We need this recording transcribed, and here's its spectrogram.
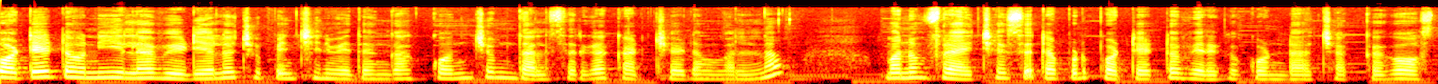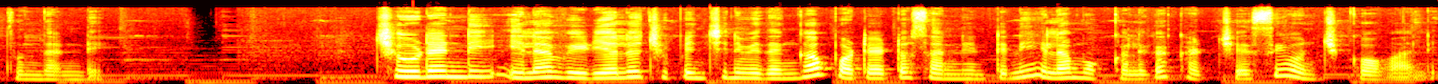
పొటాటోని ఇలా వీడియోలో చూపించిన విధంగా కొంచెం దలసరిగా కట్ చేయడం వలన మనం ఫ్రై చేసేటప్పుడు పొటాటో విరగకుండా చక్కగా వస్తుందండి. చూడండి ఇలా వీడియోలో చూపించిన విధంగా పొటాటోస్ అన్నింటినీ ఇలా ముక్కలుగా కట్ చేసి ఉంచుకోవాలి.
